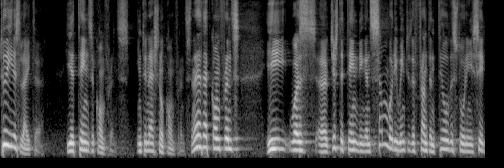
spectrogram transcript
Two years later, he attends a conference, international conference. And at that conference, he was uh, just attending, and somebody went to the front and told the story. And he said,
